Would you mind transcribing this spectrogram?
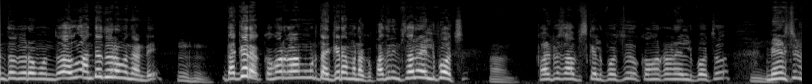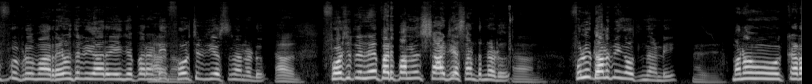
ఎంత దూరం ఉందో అది అంతే దూరం ఉందండి. దగ్గర కొంగరకాలం కూడా దగ్గర మనకు. పది నిమిషాలు వెళ్ళిపోవచ్చు. కలెక్టర్ ఆఫీస్కి వెళ్ళిపోవచ్చు కొంగరకాలం వెళ్ళిపోవచ్చు. మెయిన్ స్ట్రీట్ ఇప్పుడు మా రేవంత్ రెడ్డి గారు ఏం చెప్పారంటే ఫోర్త్ సిటీ చేస్తున్నా అన్నాడు అవును. ఫోర్త్ సిటీలోనే పరిపాలన స్టార్ట్ చేస్తా అంటున్నాడు. ఫుల్ డెవలపింగ్ అవుతుందండి. మనం ఇక్కడ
